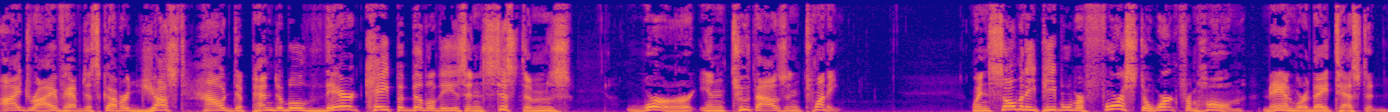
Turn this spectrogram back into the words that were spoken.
iDrive have discovered just how dependable their capabilities and systems were in 2020. When so many people were forced to work from home, man, were they tested.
